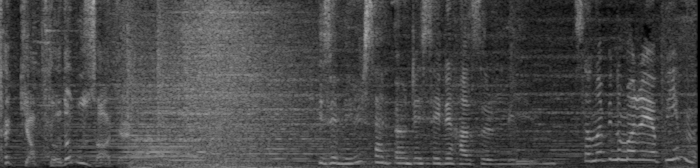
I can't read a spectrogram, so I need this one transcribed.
Tek yaptığı da bu zaten. İzin verirsen önce seni hazırlayayım. Sana bir numara yapayım mı?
